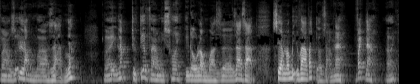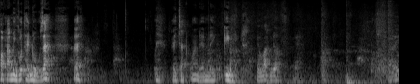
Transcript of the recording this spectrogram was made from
vào giữa lòng và giảm nhé đấy, lắp trực tiếp vào mình xoay từ đầu lòng và ra giảm. Xem nó bị va vách ở giảm nào, vách nào. Đấy, hoặc là mình có thể đổ ra. Đây. Đây chặt quá, để em lấy kìm. Nếu bạn được. Đấy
